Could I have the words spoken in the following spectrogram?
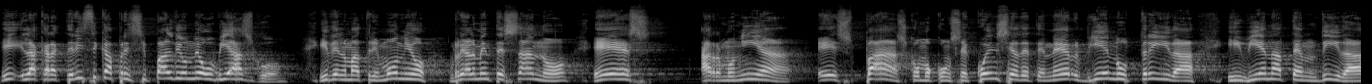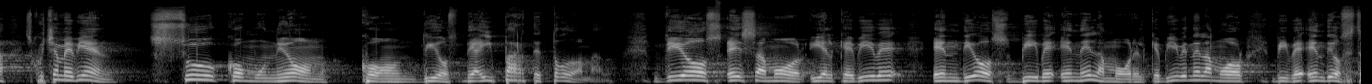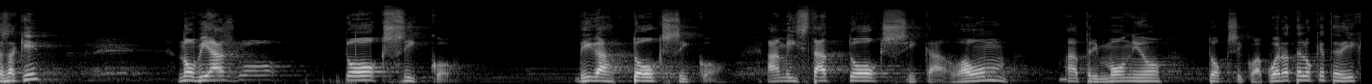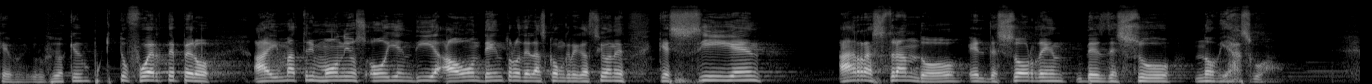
Y la característica principal de un noviazgo y del matrimonio realmente sano es armonía, es paz como consecuencia de tener bien nutrida y bien atendida, escúcheme bien, su comunión con Dios. De ahí parte todo, amado. Dios es amor y el que vive en Dios vive en el amor. El que vive en el amor vive en Dios. ¿Estás aquí? Noviazgo tóxico. Diga tóxico amistad tóxica o a un matrimonio tóxico. Acuérdate lo que te dije, que es un poquito fuerte, pero hay matrimonios hoy en día, aún dentro de las congregaciones, que siguen arrastrando el desorden desde su noviazgo.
